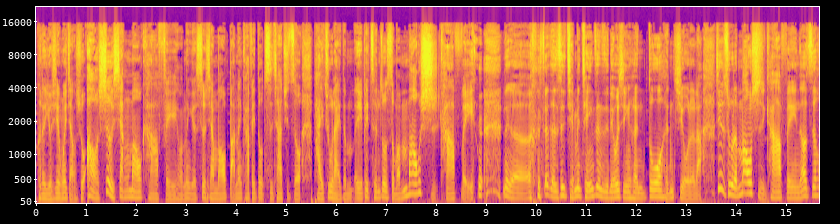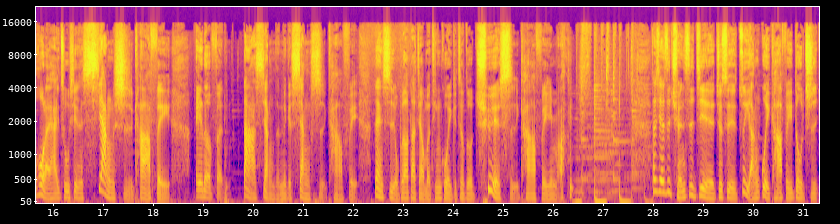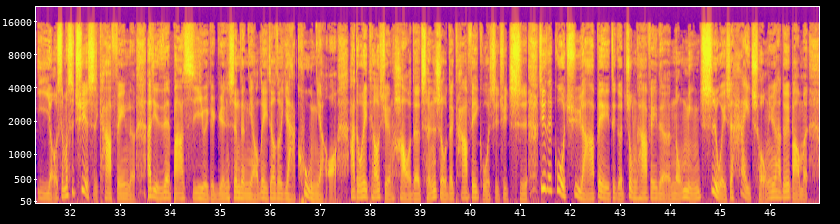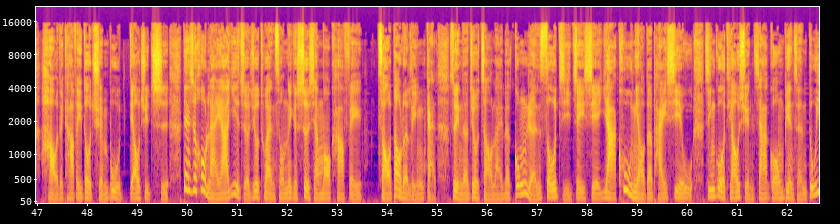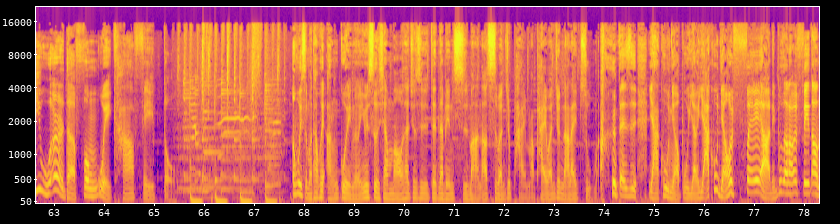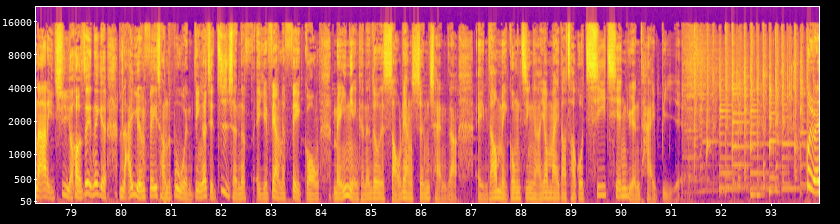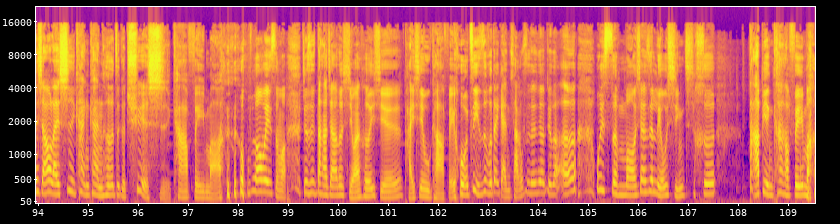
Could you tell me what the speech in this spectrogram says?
可能有些人会讲说，哦，麝香猫咖啡哦，那个麝香猫把那咖啡豆吃下去之后排出来的，也被称作什么猫屎咖啡。那个 这个是前面前一阵子流行很多很久了啦。其实除了猫屎咖啡，然后之后后来还出现象屎咖啡 （elephant）。大象的那个象屎咖啡，但是我不知道大家有没有听过一个叫做雀屎咖啡嘛？它现在是全世界就是最昂贵咖啡豆之一哦。什么是雀屎咖啡呢？它其实在巴西有一个原生的鸟类叫做雅库鸟哦，它都会挑选好的成熟的咖啡果实去吃。其实，在过去啊，被这个种咖啡的农民视为是害虫，因为它都会把我们好的咖啡豆全部叼去吃。但是后来呀、啊，业者就突然从那个麝香猫咖啡。找到了灵感，所以呢，就找来了工人搜集这些雅库鸟的排泄物，经过挑选加工，变成独一无二的风味咖啡豆。那为什么它会昂贵呢？因为麝香猫它就是在那边吃嘛，然后吃完就排嘛，排完就拿来煮嘛。但是雅库鸟不一样，雅库鸟会飞啊，你不知道它会飞到哪里去哦，所以那个来源非常的不稳定，而且制成的也非常的费工，每一年可能都有少量生产这样。哎，你知道每公斤啊要卖到超过七千元台币耶。会有人想要来试看看喝这个雀屎咖啡吗？我不知道为什么，就是大家都喜欢喝一些排泄物咖啡，我自己是不太敢尝试的，就觉得呃，为什么现在是流行喝大便咖啡吗？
